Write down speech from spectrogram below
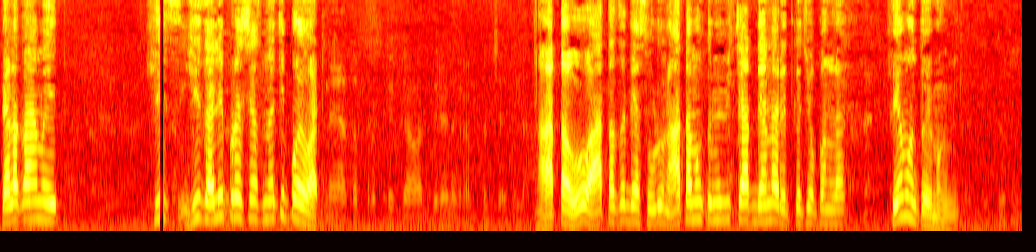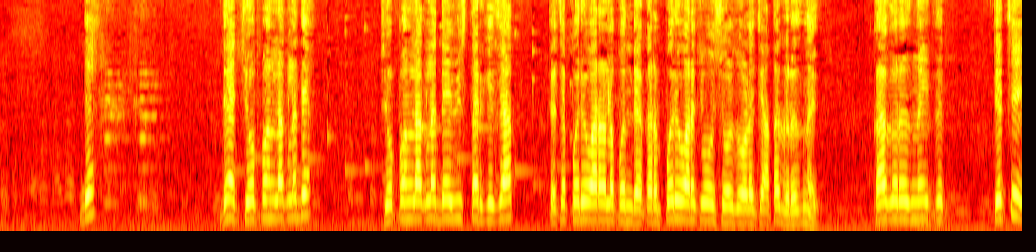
त्याला काय माहीत? ही ही झाली प्रशासनाची पळवाट. आता प्रत्येक गावात दिले ना ग्रामपंचायतीला. आता हो आताच द्या सोडून. आता मग तुम्ही विचार देणार आहेत का चोपन्न लाख हे म्हणतोय मग मी. द्या. द्या चोपन्न लाखला द्या. चोपन्न लाखला द्या वीस तारखेच्या आत. त्याच्या परिवाराला पण द्या कारण परिवाराची ओळख जोडायची आता गरज नाही. का गरज नाही? तर त्याचे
